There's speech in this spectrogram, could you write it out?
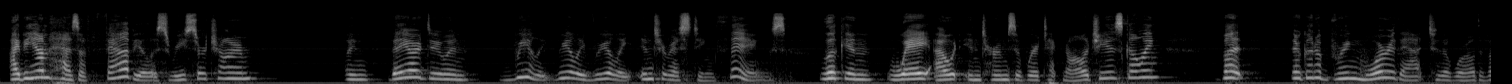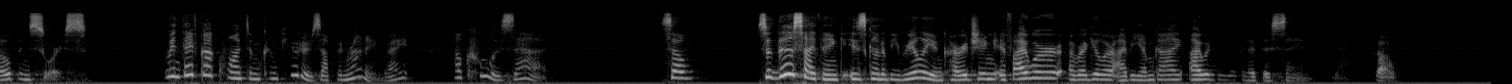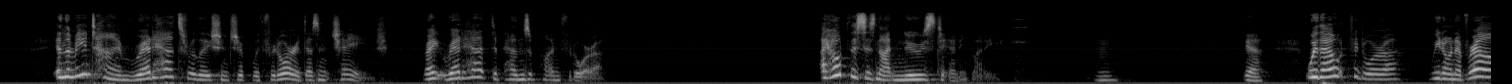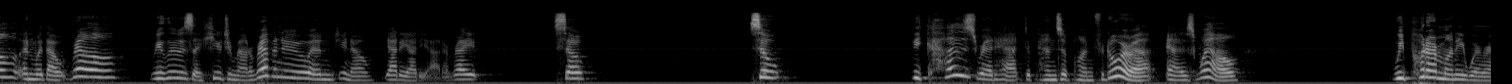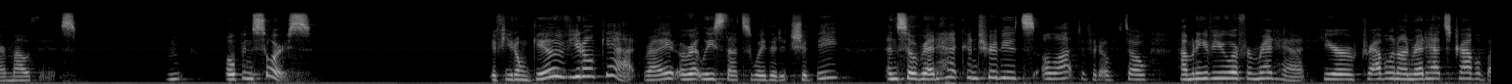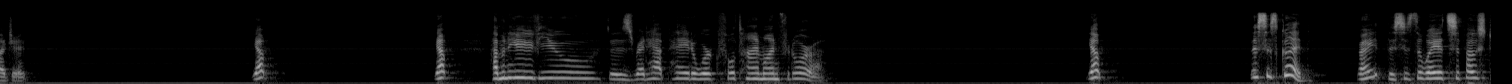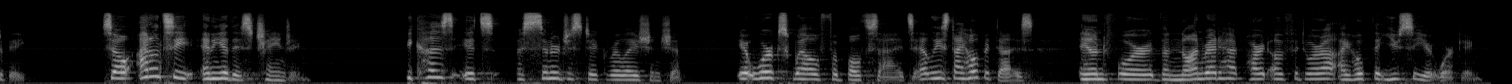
IBM has a fabulous research arm. Mean, they are doing really, really, really interesting things looking way out in terms of where technology is going, but they're going to bring more of that to the world of open source. I mean, they've got quantum computers up and running, right? How cool is that? So, so this, I think, is going to be really encouraging. If I were a regular IBM guy, I would be looking at this saying, yeah, go. In the meantime, Red Hat's relationship with Fedora doesn't change, right? Red Hat depends upon Fedora. I hope this is not news to anybody. Mm. Yeah. Without Fedora, we don't have RHEL, and without RHEL, we lose a huge amount of revenue and, you know, yada, yada, yada, right? So, so because Red Hat depends upon Fedora as well, we put our money where our mouth is. Mm. Open source. If you don't give, you don't get, right? Or at least that's the way that it should be. And so Red Hat contributes a lot to Fedora. So how many of you are from Red Hat here traveling on Red Hat's travel budget? Yep. Yep. How many of you does Red Hat pay to work full-time on Fedora? Yep. This is good, right? This is the way it's supposed to be. So I don't see any of this changing because it's a synergistic relationship. It works well for both sides. At least I hope it does. And for the non-Red Hat part of Fedora, I hope that you see it working,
